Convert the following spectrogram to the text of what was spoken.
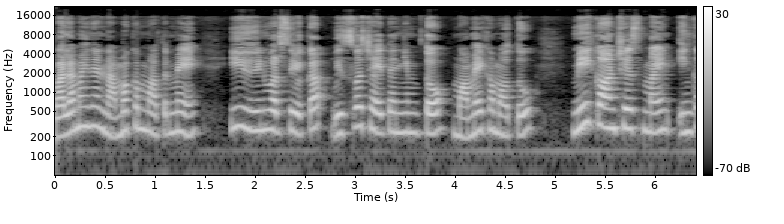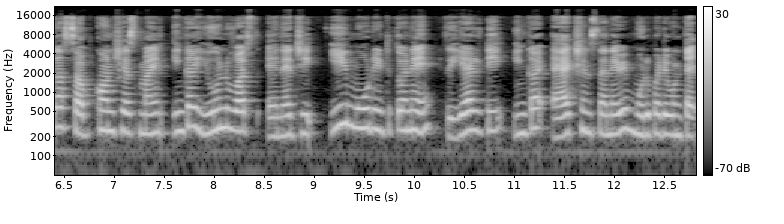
బలమైన నమ్మకం మాత్రమే ఈ యూనివర్స్ యొక్క విశ్వ చైతన్యంతో మమేకమవుతూ మీ కాన్షియస్ మైండ్ ఇంకా సబ్ కాన్షియస్ మైండ్ ఇంకా యూనివర్స్ ఎనర్జీ ఈ మూడింటితోనే రియాలిటీ ఇంకా యాక్షన్స్ అనేవి ముడిపడి ఉంటాయి.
